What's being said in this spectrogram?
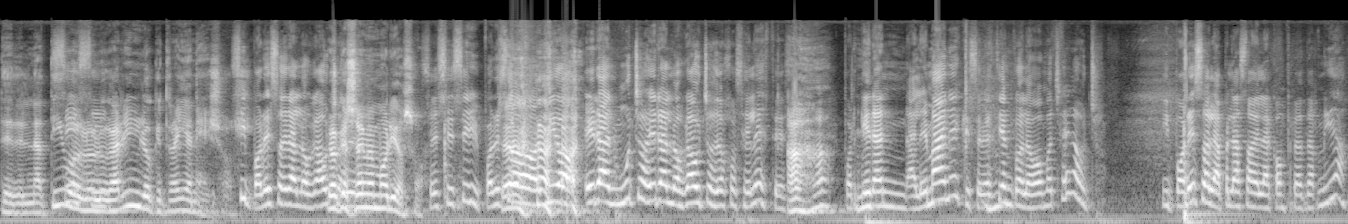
de- del nativo, Sí, sí. lugarín y lo que traían ellos. sí, por eso eran los gauchos. Creo que de- soy memorioso. Sí, sí, sí, por eso digo, eran, muchos eran los gauchos de ojos celestes. Ajá. Porque eran alemanes que se vestían con la bombacha de gaucho. Y por eso la plaza de la confraternidad.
